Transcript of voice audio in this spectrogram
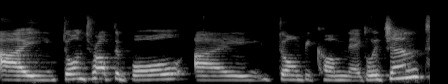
I don't drop the ball, I don't become negligent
